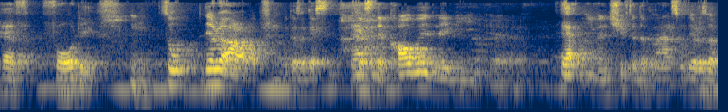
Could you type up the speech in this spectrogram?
have four days. So there are options because I guess I guess the COVID maybe uh, Yeah. even shifted the plan. So there's a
